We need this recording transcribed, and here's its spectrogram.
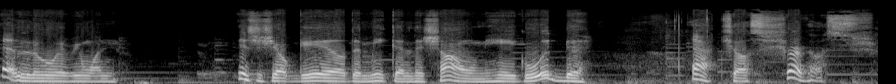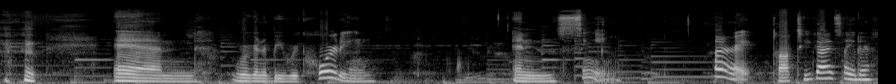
Hello, everyone. This is your girl, Damika LaShawn Haygood at your service. and we're going to be recording and singing. All right, talk to you guys later.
